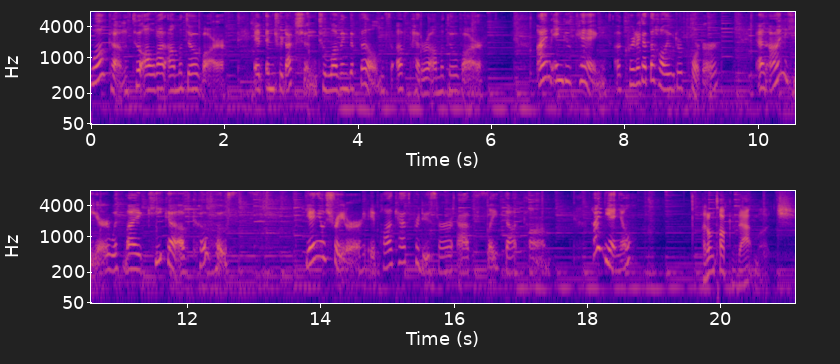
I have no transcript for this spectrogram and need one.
Welcome to All About Almodovar, an introduction to loving the films of Pedro Almodovar. I'm Inkoo Kang, a critic at The Hollywood Reporter, and I'm here with my Kika of co hosts, Daniel Schrader, a podcast producer at Slate.com. Hi, Daniel. I don't talk that much.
